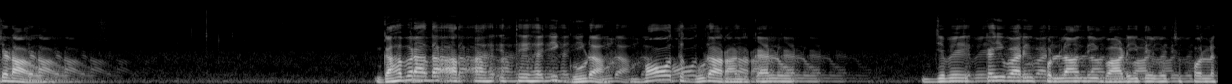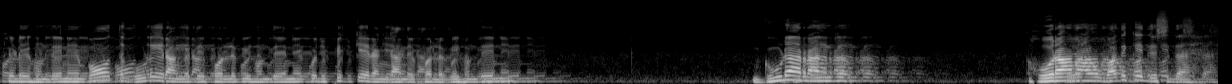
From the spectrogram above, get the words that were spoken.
ਚੜਾਓ। ਗਹਬਰਾ ਦਾ ਅਰਥ ਇੱਥੇ ਹੈ ਜੀ ਗੂੜਾ, ਬਹੁਤ ਗੂੜਾ ਰੰਗ ਕਹਿ ਲਓ। ਜਿਵੇਂ ਕਈ ਵਾਰੀ ਫੁੱਲਾਂ ਦੀ ਬਾੜੀ ਦੇ ਵਿੱਚ ਫੁੱਲ ਖਿੜੇ ਹੁੰਦੇ ਨੇ, ਬਹੁਤ ਗੂੜੇ ਰੰਗ ਦੇ ਫੁੱਲ ਵੀ ਹੁੰਦੇ ਨੇ, ਕੁਝ ਫਿੱਕੇ ਰੰਗਾਂ ਦੇ ਫੁੱਲ ਵੀ ਹੁੰਦੇ ਨੇ। ਗੂੜਾ ਰੰਗ ਹੋਰਾਂ ਨਾਲੋਂ ਵੱਧ ਕੇ ਦਿਸਦਾ ਹੈ।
